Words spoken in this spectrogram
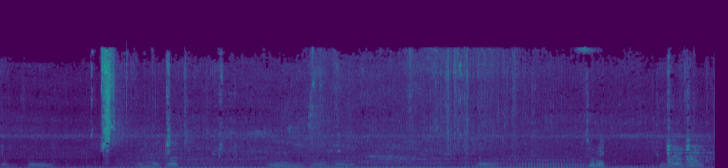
Jennifer. Oh my god. Oh, no, no. No. Correct. Two mango.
